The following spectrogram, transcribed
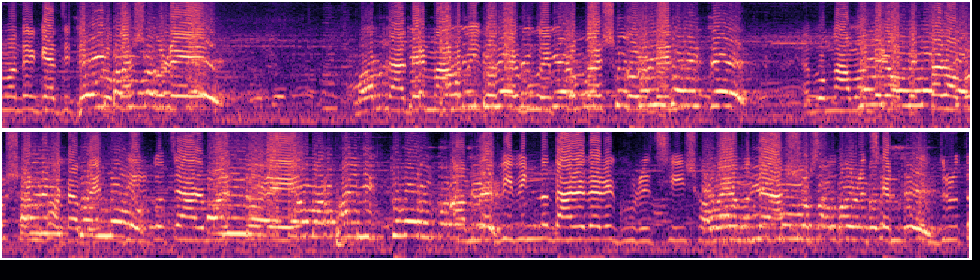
আমাদের গ্যাজেটটি প্রকাশ করে তাদের মানবিকতার বই প্রকাশ করবেন এবং আমাদের অপেক্ষার অবসান ঘটাবেন। দীর্ঘ চার মাস ধরে আমরা বিভিন্ন দাঁড়ে দাঁড়ে ঘুরেছি সবাই আমাদের আশ্বস্ত করেছেন খুব দ্রুত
